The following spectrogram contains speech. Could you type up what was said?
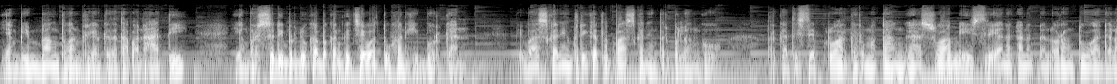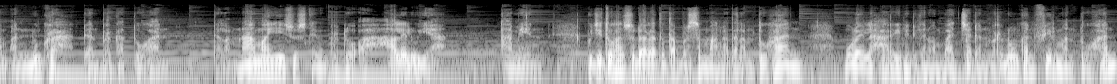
yang bimbang Tuhan berikan ketetapan hati, yang bersedih berduka bahkan kecewa Tuhan hiburkan. Bebaskan yang terikat, lepaskan yang terbelenggu. Berkati setiap keluarga rumah tangga, suami, istri, anak-anak, dan orang tua dalam anugerah dan berkat Tuhan. Dalam nama Yesus kami berdoa. Haleluya. Amin. Puji Tuhan saudara tetap bersemangat dalam Tuhan. Mulailah hari ini dengan membaca dan merenungkan firman Tuhan.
